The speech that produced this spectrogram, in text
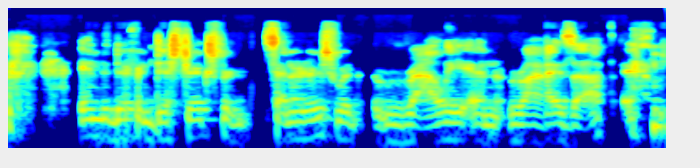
in the different districts for senators would rally and rise up. And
